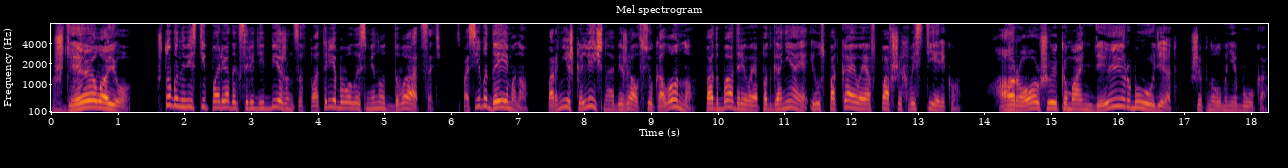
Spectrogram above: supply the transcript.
«Жделаю!» Чтобы навести порядок среди беженцев, потребовалось минут двадцать. Спасибо Деймону. Парнишка лично обижал всю колонну, подбадривая, подгоняя и успокаивая впавших в истерику. «Хороший командир будет», — шепнул мне Бука.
